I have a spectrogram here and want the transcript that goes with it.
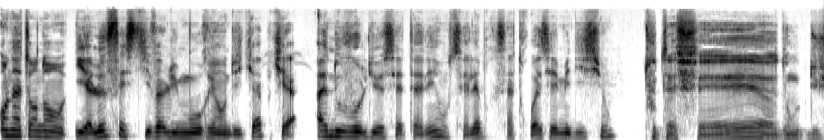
En attendant, il y a le festival Humour et Handicap qui a à nouveau lieu cette année. On célèbre sa troisième édition. Tout à fait. Euh, donc du,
